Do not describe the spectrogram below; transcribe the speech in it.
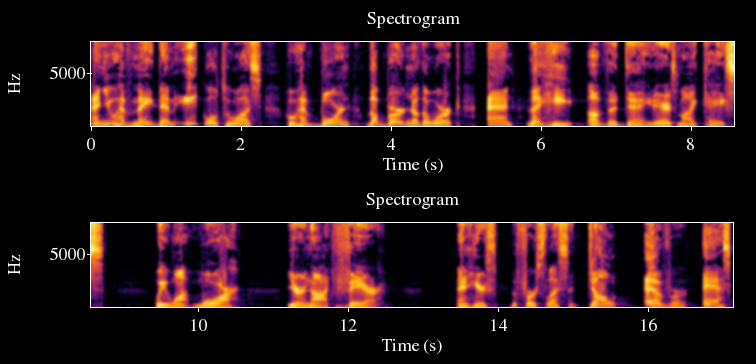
and you have made them equal to us who have borne the burden of the work and the heat of the day. There's my case. We want more. You're not fair. And here's the first lesson don't ever ask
